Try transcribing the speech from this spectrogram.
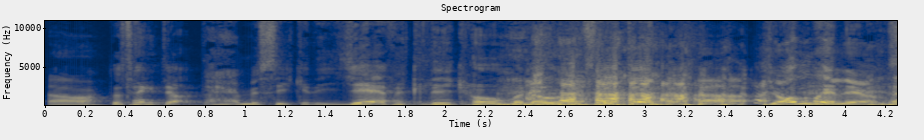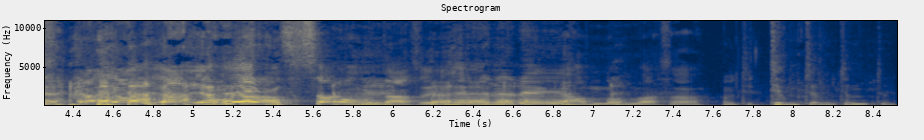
Ja. Då tänkte jag, den här musiken är jävligt lik Home Alone. John Williams. Jag, jag, jag, jag hör hans sound alltså. Jag hör när det är honom alltså. Tum, tum, tum, tum.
